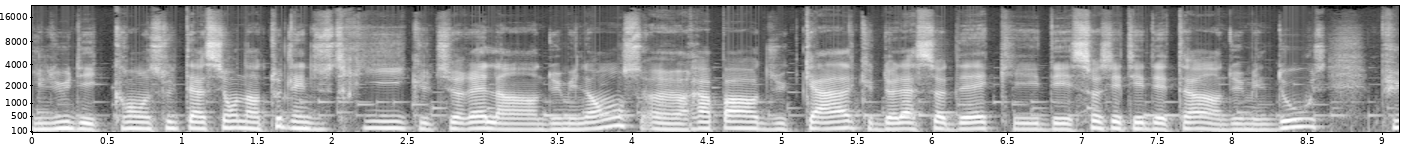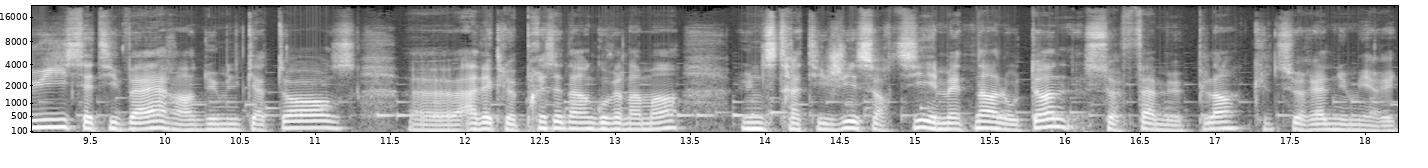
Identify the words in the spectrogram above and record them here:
Il y eut des consultations dans toute l'industrie culturelle en 2011, un rapport du Calque, de la SODEC et des sociétés d'État en 2012, puis cet hiver, en 2014, euh, avec le précédent gouvernement, une stratégie est sortie et maintenant à l'automne, ce fameux plan culturel numérique.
